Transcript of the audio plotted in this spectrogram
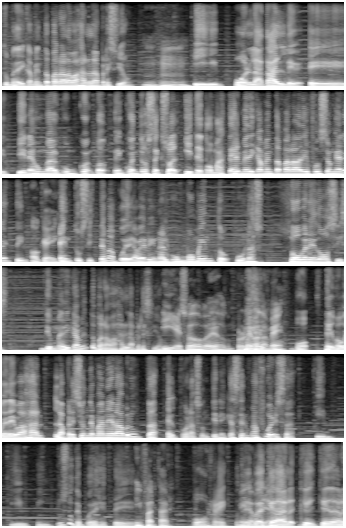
tu medicamento para bajar la presión Ujú. y por la tarde eh, tienes un, algún encuentro sexual y te tomaste el medicamento para la disfunción eréctil, Ok. en tu sistema puede haber en algún momento una sobredosis de un medicamento para bajar la presión. Y eso es un problema Pues, también. Te puede bajar la presión de manera abrupta, el corazón tiene que hacer más fuerza y, y incluso te puedes este, Infartar. Correcto. Mira te puedes quedar, que- quedar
